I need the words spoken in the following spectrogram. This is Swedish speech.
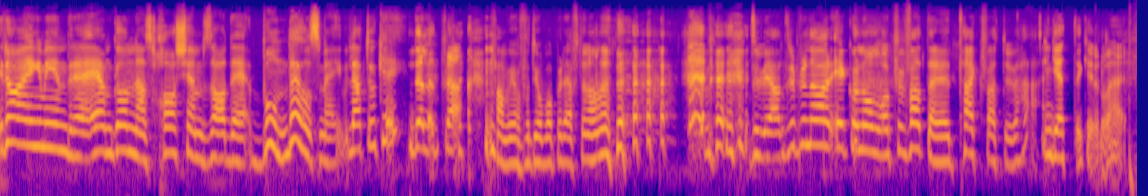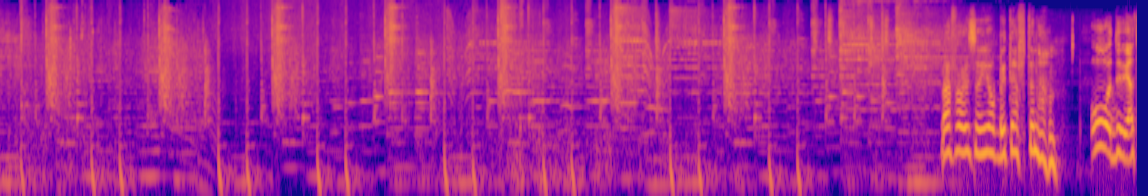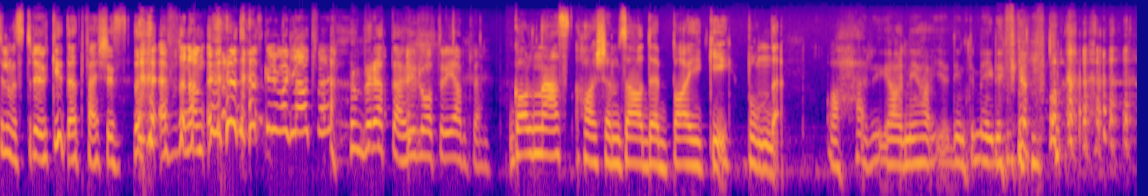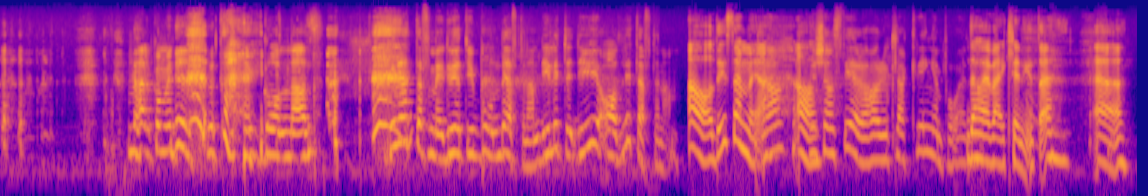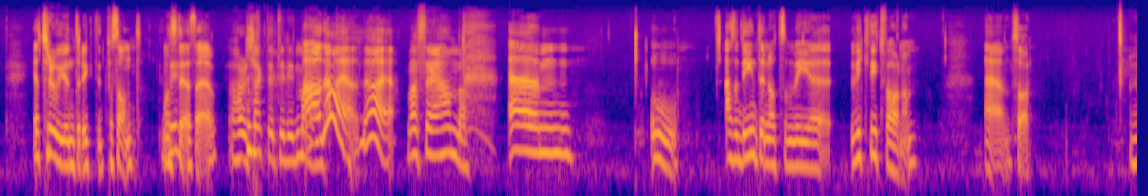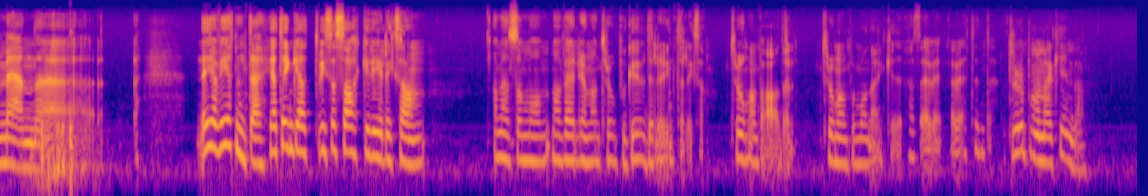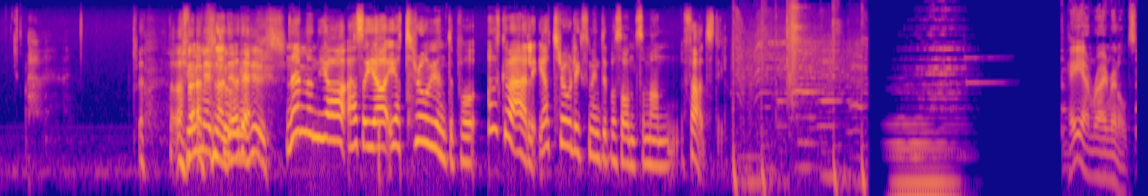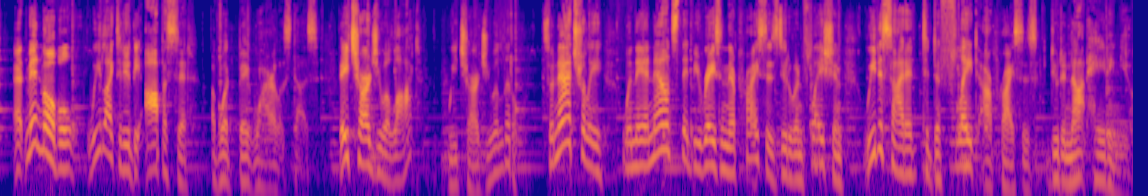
Idag jag ingen mindre än Golnas Hashemzade Bonde hos mig. Lät det okej? Det lät bra. Fan vad jag har fått jobba på det efternamnet. Du är entreprenör, ekonom och författare. Tack för att du är här. Jättekul att vara här. Varför har du så jobbigt efternamn? Åh oh, du, jag har till och med strukit ett persiskt efternamn ur det ska du vara glad för. Berätta, hur låter det egentligen? Golnaz Hashemzade Baigi Bonde. Åh oh, herregud, ja, ni hör ju, det är inte mig det är fel på. Välkommen hit, Golnaz. Berätta för mig, du heter ju Bonde efternamn. Det är, lite, det är ju adligt efternamn. Ja, det stämmer ja. ja. ja. Hur känns det då? Har du klackringen på? Eller? Det har jag verkligen inte. Uh, jag tror ju inte riktigt på sånt, måste det, jag säga. Har du sagt det till din man? Ja, det har jag. Det har jag. Vad säger han då? Um, oh. Alltså det är inte något som är viktigt för honom. Uh, så. Men... Uh, nej, jag vet inte. Jag tänker att vissa saker är liksom ja, men som om man väljer om man tror på Gud eller inte. Liksom. Tror man på adel? Tror man på monarki? Alltså, jag, vet, jag vet inte. Tror du på monarkin då? Öppnade jag det? Nej men jag, alltså jag, jag tror ju inte på, jag ska vara ärlig, jag tror liksom inte på sånt som man föds till. Hej, jag Ryan Reynolds. At Mint Mobile, we like to do the opposite of what Big Wireless does. They charge you a lot, we charge you a little. So naturally, when they announced they'd be raising their prices due to inflation, we decided to deflate our prices due to not hating you.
